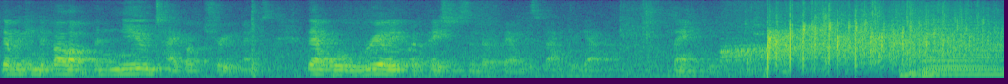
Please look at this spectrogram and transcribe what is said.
that we can develop a new type of treatment that will really put patients and their families back together. Thank you.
